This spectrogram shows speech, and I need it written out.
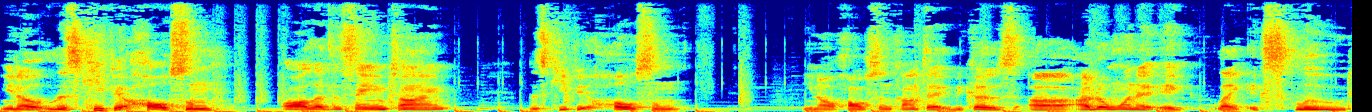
you know, let's keep it wholesome all at the same time. Let's keep it wholesome. You know, wholesome content because uh, I don't want to like exclude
